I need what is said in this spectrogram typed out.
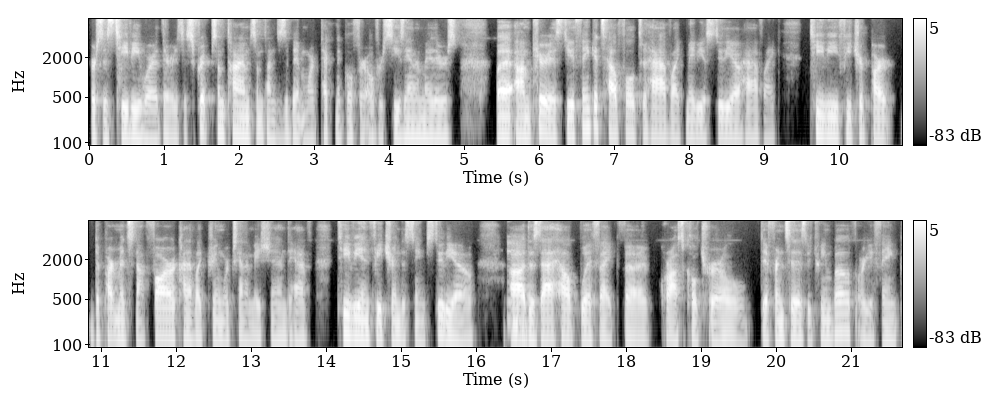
versus tv where there is a script sometimes sometimes it's a bit more technical for overseas animators but i'm curious do you think it's helpful to have like maybe a studio have like TV feature part departments not far, kind of like DreamWorks Animation. They have TV and feature in the same studio. Uh, mm-hmm. Uh, does that help with like the cross cultural differences between both, or you think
